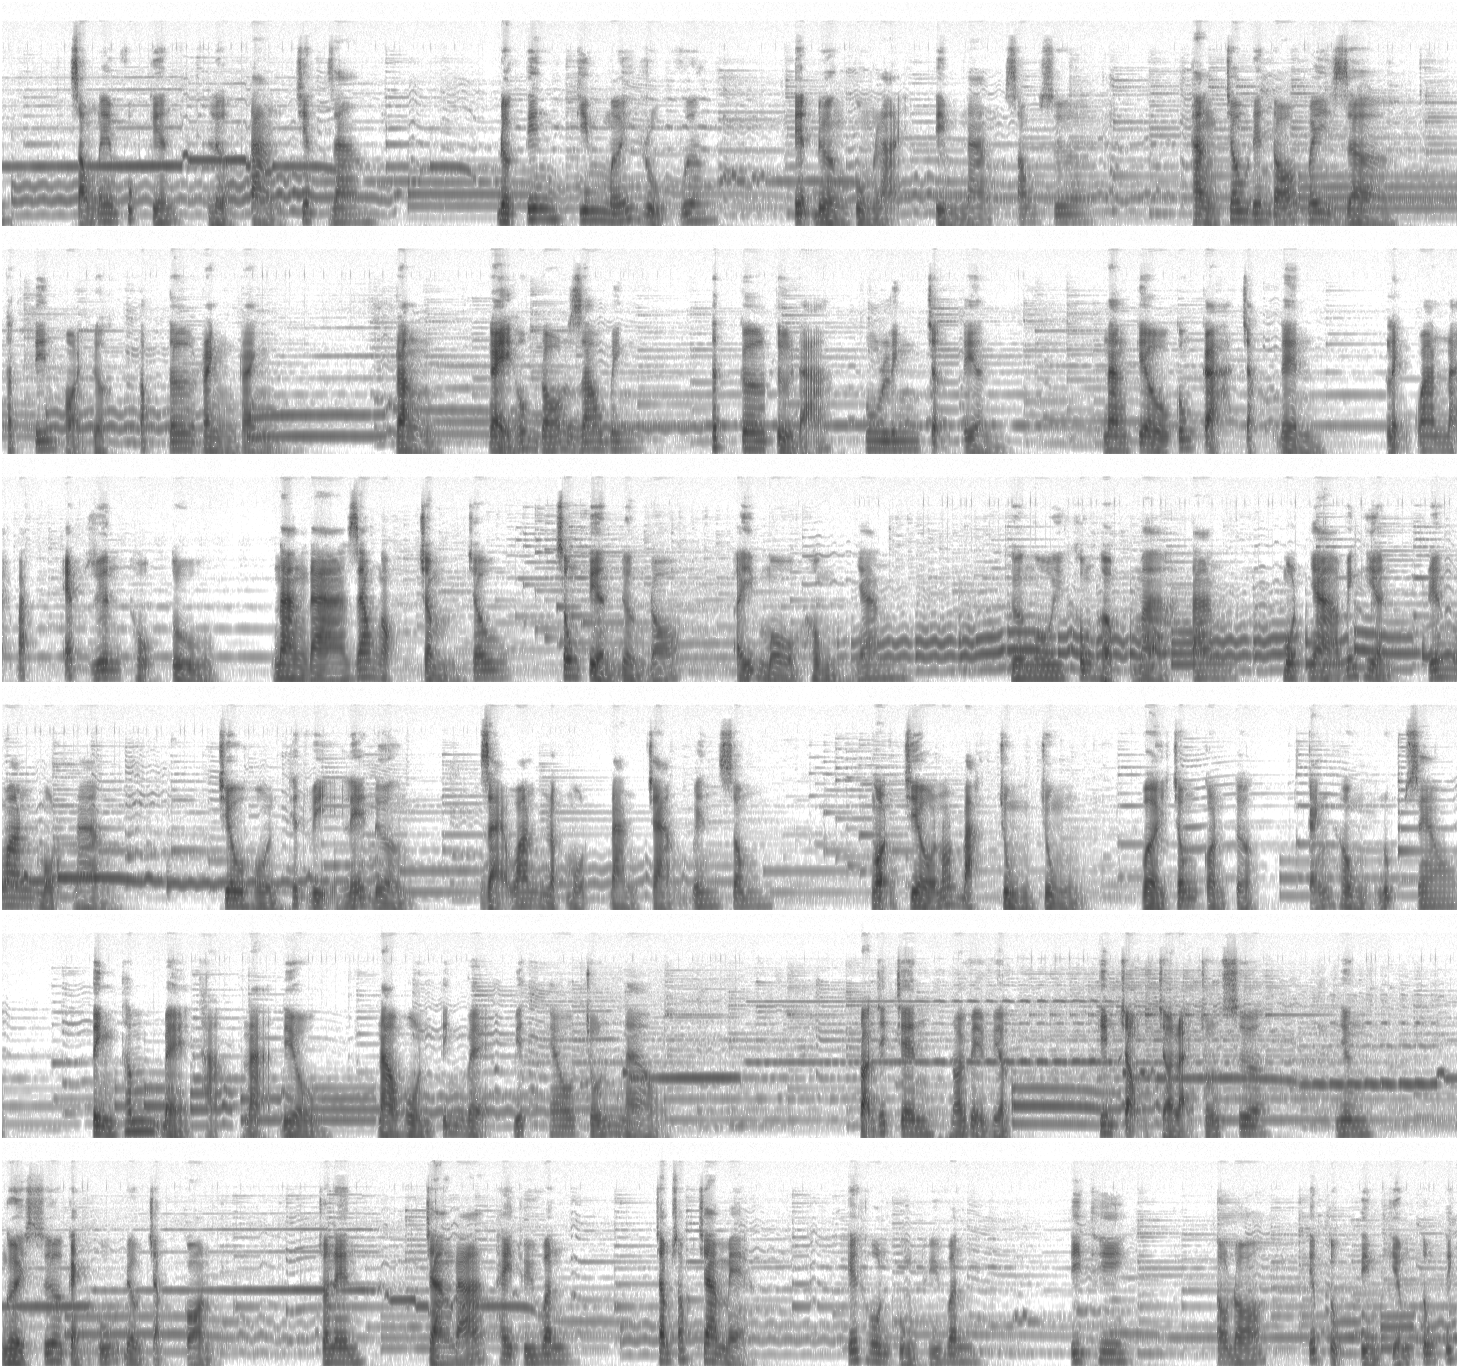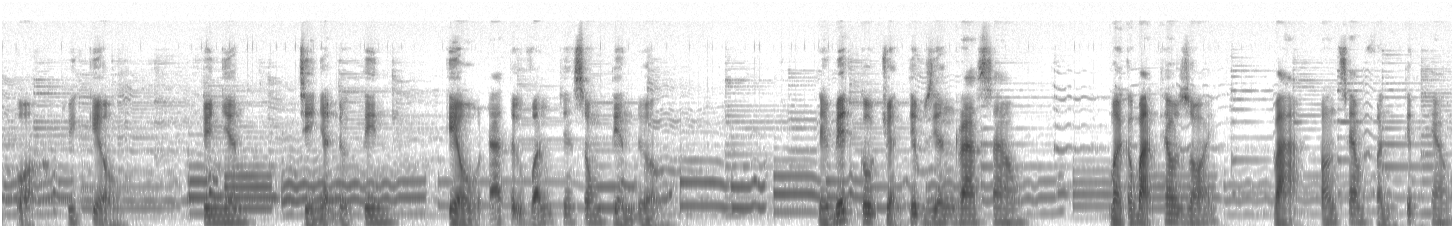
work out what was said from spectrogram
Sóng êm phúc kiến lửa tàn chiếc giang. Được tin Kim mới rủ vương, Tiện đường cùng lại tìm nàng sau xưa. Hàng châu đến đó bây giờ Thật tin hỏi được tóc tơ rành rành. Rằng ngày hôm đó giao binh Tất cơ tử đã thu linh trận tiền. Nàng kiều công cả chẳng đền, Lệnh quan lại bắt ép duyên thổ tù. Nàng đà gieo ngọc trầm châu, Sông tiền đường đó, ấy mồ hồng nhan. Thương ngôi không hợp mà tan, Một nhà vinh hiển riêng ngoan một nàng, Chiêu hồn thiết vị lễ đường, Giải oan lập một đàn tràng bên sông. Ngọn chiều non bạc trùng trùng, Vời trông còn tưởng cánh hồng núp reo. Tình thâm bể thả nạ điều, Nào hồn tinh vệ biết theo trốn nào. Đoạn trích trên nói về việc Kim Trọng trở lại trốn xưa, Nhưng người xưa cảnh cũ đều chẳng còn. Cho nên, chàng đã thay Thúy Vân Chăm sóc cha mẹ, Kết hôn cùng Thúy Vân. Đi thi, Sau đó tiếp tục tìm kiếm tung tích của Thúy Kiều. Tuy nhiên, chỉ nhận được tin Kiều đã tự vẫn trên sông Tiền Đường. Để biết câu chuyện tiếp diễn ra sao, mời các bạn theo dõi và đón xem phần tiếp theo.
